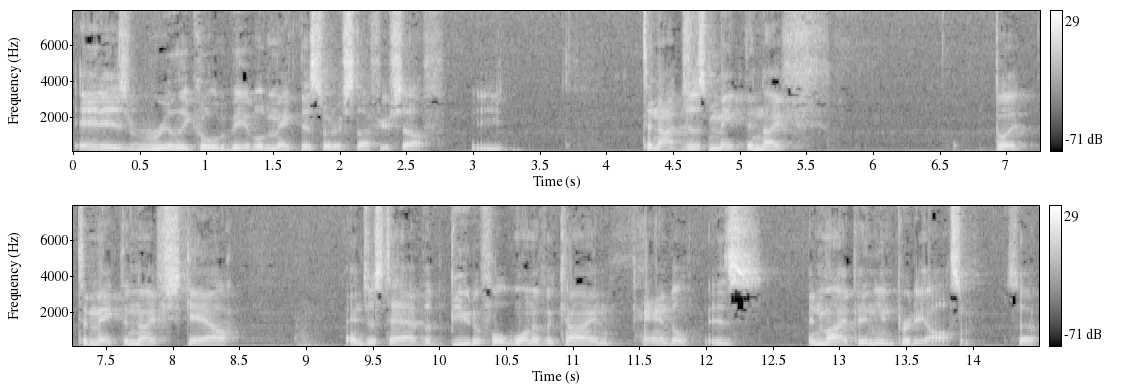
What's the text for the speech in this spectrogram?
it is really cool to be able to make this sort of stuff yourself. You, to not just make the knife, but to make the knife scale and just to have the beautiful one of a kind handle is in my opinion pretty awesome so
